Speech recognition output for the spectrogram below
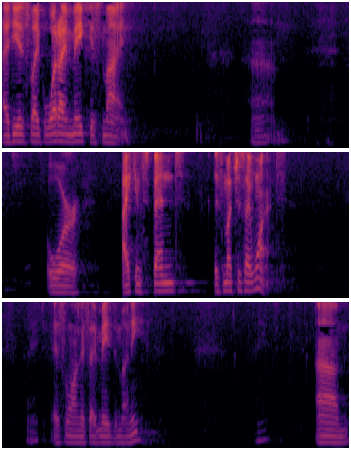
Ideas like what I make is mine, um, or I can spend as much as I want, right? As long as I made the money. Um,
